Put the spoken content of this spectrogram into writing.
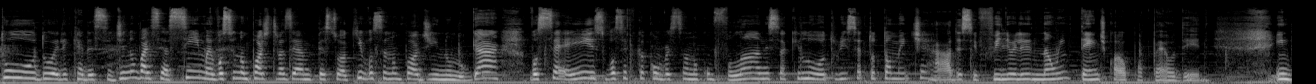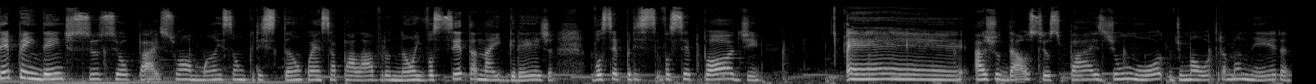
tudo, ele quer decidir, não vai ser assim, mas você não pode trazer a pessoa aqui, você não pode ir no lugar, você é isso, você fica conversando com fulano, isso, aquilo, outro. Isso é totalmente errado. Esse filho, ele não entende qual é o papel dele. Independente se o seu pai, sua mãe são cristão, conhece a palavra ou não, e você tá na igreja, você, você pode é, ajudar os seus pais de, um, de uma outra maneira.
